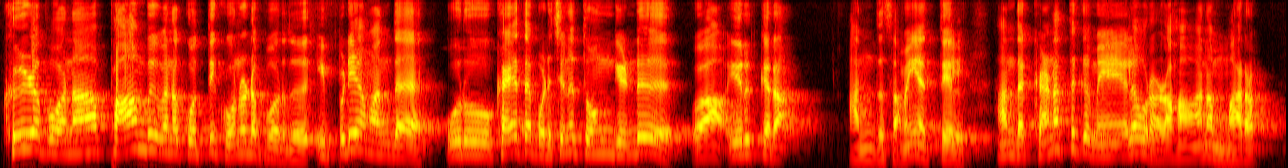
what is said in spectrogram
கீழே போனால் பாம்பு இவனை கொத்தி கொண்டுட போகிறது இப்படி அவன் அந்த ஒரு கயத்தை படிச்சுன்னு தொங்கிண்டு வா- இருக்கிறான். அந்த சமயத்தில் அந்த கிணத்துக்கு மேலே ஒரு அழகான மரம்.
